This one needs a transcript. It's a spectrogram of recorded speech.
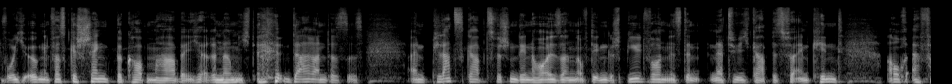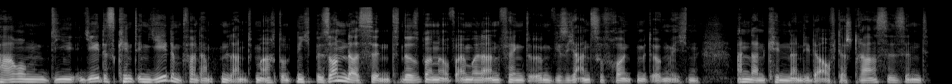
wo ich irgendetwas geschenkt bekommen habe. Ich erinnere mhm. mich daran, dass es einen Platz gab zwischen den Häusern, auf denen gespielt worden ist. Denn natürlich gab es für ein Kind auch Erfahrungen, die jedes Kind in jedem verdammten Land macht und nicht besonders sind. Dass man auf einmal anfängt, irgendwie sich anzufreunden mit irgendwelchen anderen Kindern, die da auf der Straße sind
